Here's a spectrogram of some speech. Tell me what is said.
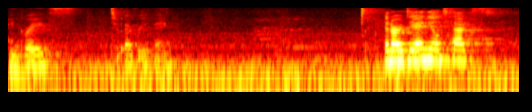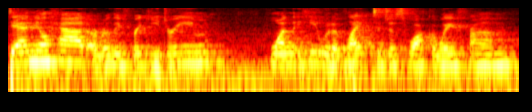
and grace to everything. In our Daniel text, Daniel had a really freaky dream, one that he would have liked to just walk away from,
